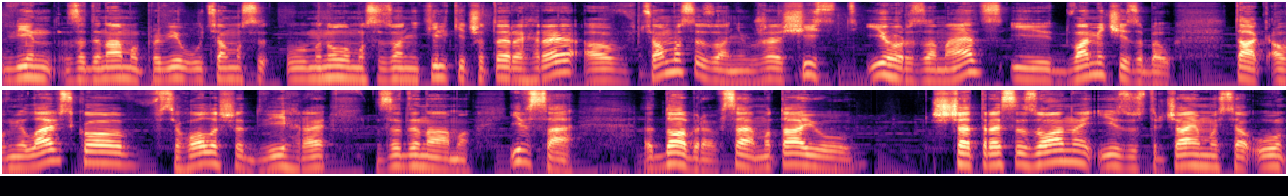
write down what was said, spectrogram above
він за Динамо провів у цьому у минулому сезоні тільки 4 гри, а в цьому сезоні вже 6 ігор за Мец і 2 м'ячі забив. Так, а в Мілевського всього лише 2 гри за Динамо. І все. Добре, все, мотаю ще 3 сезони і зустрічаємося у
